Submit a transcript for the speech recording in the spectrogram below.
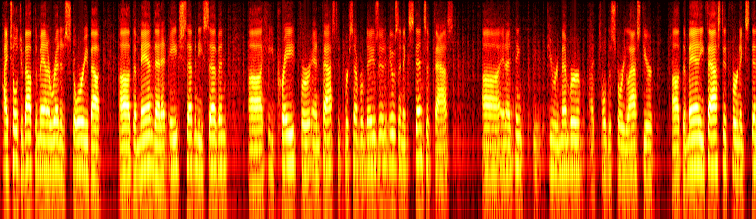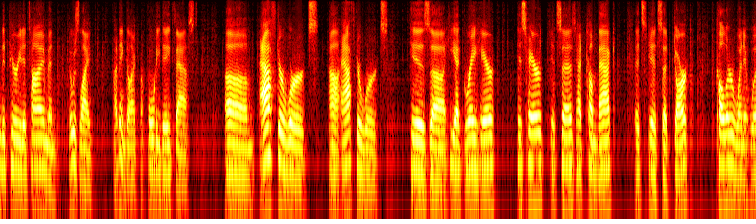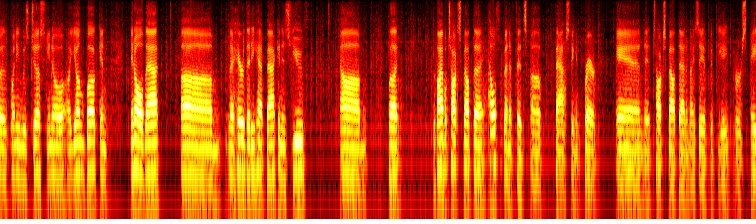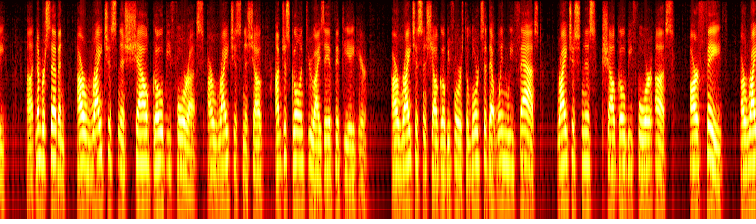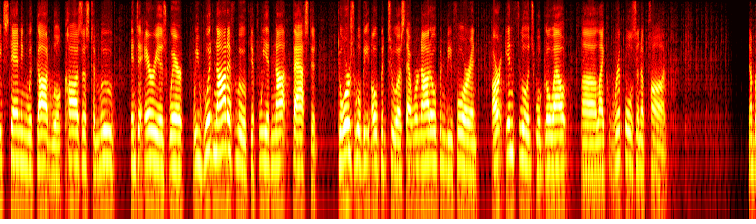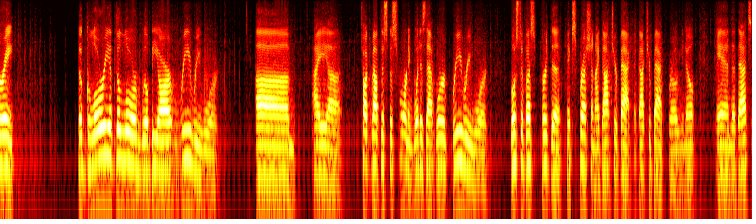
I told you about the man, I read a story about uh, the man that at age 77, uh, he prayed for and fasted for several days. It, it was an extensive fast. Uh, and I think if you remember, I told the story last year. Uh, the man, he fasted for an extended period of time, and it was like, I think, like a 40 day fast. Um, afterwards, uh, afterwards. His uh, he had gray hair. His hair, it says, had come back. It's it's a dark color when it was when he was just you know a young buck and and all that. Um, the hair that he had back in his youth. Um, but the Bible talks about the health benefits of fasting and prayer, and it talks about that in Isaiah 58 verse 8. Uh, number seven, our righteousness shall go before us. Our righteousness shall, I'm just going through Isaiah 58 here. Our righteousness shall go before us. The Lord said that when we fast, righteousness shall go before us. Our faith, our right standing with God will cause us to move into areas where we would not have moved if we had not fasted. Doors will be open to us that were not open before, and our influence will go out uh, like ripples in a pond. Number eight, the glory of the Lord will be our re reward. Um, I uh, talked about this this morning. What is that word, re reward? Most of us heard the expression, I got your back. I got your back, bro, you know? And that's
